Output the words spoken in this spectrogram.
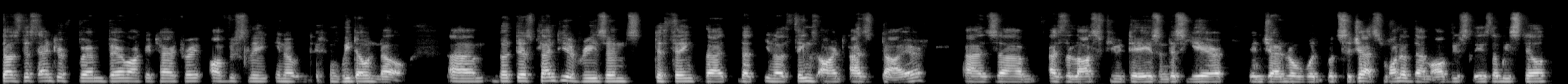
Does this enter bear market territory? Obviously you know we don't know um, but there's plenty of reasons to think that that you know things aren't as dire as um, as the last few days and this year in general would, would suggest. One of them, obviously, is that we still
